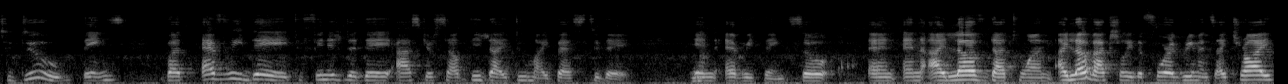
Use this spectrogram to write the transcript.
to do things but every day to finish the day ask yourself did i do my best today mm-hmm. in everything so and and I love that one. I love actually the four agreements. I try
